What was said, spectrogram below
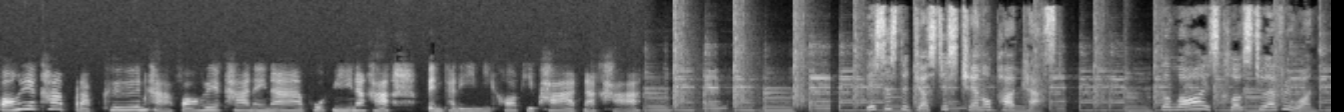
ฟ้องเรียกค่าปรับคืนค่ะ ฟ้องเรียกค่าในหน้าพวกนี้นะคะ เป็นคดีมีข้อพิพาทนะคะ This is the Justice Channel podcast. The law is close to everyone.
